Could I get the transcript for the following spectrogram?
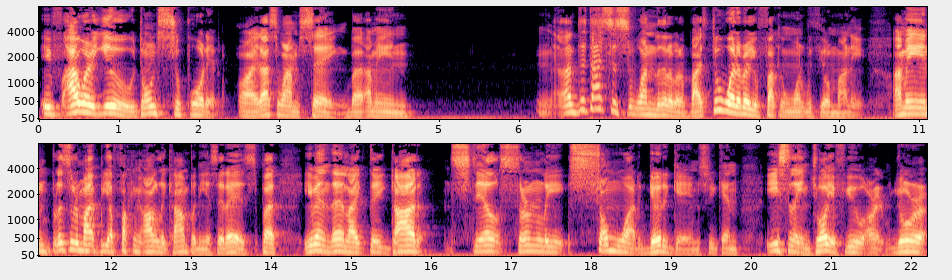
if I were you, don't support it. All right, that's what I'm saying. But I mean, uh, that's just one little bit of advice. Do whatever you fucking want with your money. I mean, Blizzard might be a fucking ugly company as it is, but even then, like they got still certainly somewhat good games you can easily enjoy if you are you're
